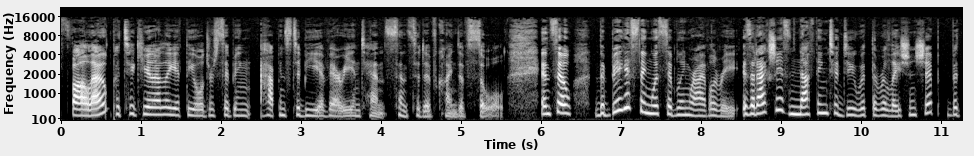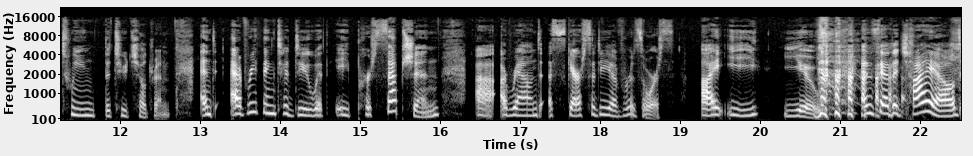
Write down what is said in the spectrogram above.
fallout, particularly if the older sibling happens to be a very intense, sensitive kind of soul. And so, the biggest thing with sibling rivalry is it actually has nothing to do with the relationship between the two children and everything to do with a perception uh, around a scarcity of resource, i.e., you. and so the child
